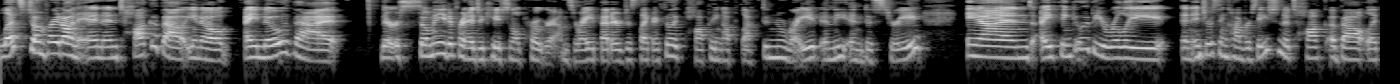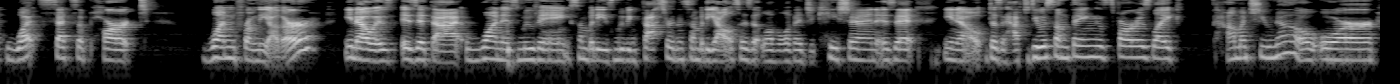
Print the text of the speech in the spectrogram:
let's jump right on in and talk about, you know, I know that there are so many different educational programs, right, that are just like, I feel like popping up left and right in the industry. And I think it would be really an interesting conversation to talk about like what sets apart one from the other. You know, is is it that one is moving, somebody's moving faster than somebody else? Is it level of education? Is it, you know, does it have to do with something as far as like how much you know or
